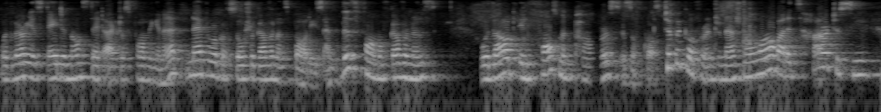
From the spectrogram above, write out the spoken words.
with various state and non-state actors forming a net network of social governance bodies. And this form of governance without enforcement powers is of course typical for international law, but it's hard to see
